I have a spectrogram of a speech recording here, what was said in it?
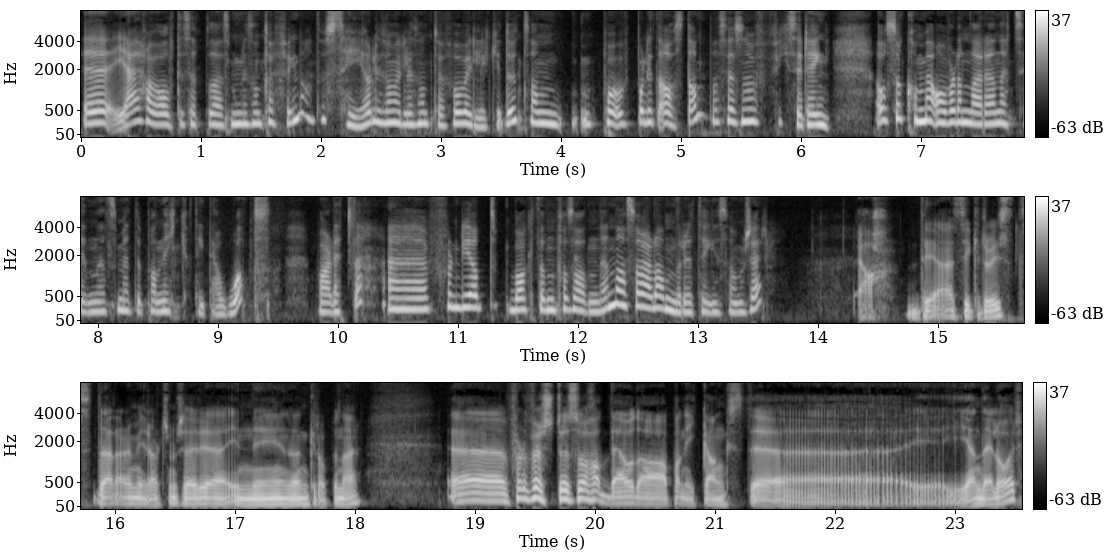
Eh, Jeg har jo alltid sett på deg som litt sånn tøffing, da. Du ser jo liksom veldig sånn tøff og vellykket ut, sånn på, på litt avstand. Det ser ut som du fikser ting. Og så kom jeg over den der nettsiden som heter Panikk, og tenkte jeg what? Hva er dette? Eh, fordi at bak den fasaden din, da, så er det andre ting som skjer. Ja, det er sikkert og visst. Der er det mye rart som skjer inni den kroppen her. Eh, For det første så hadde jeg jo da panikkangst eh, i en del år.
